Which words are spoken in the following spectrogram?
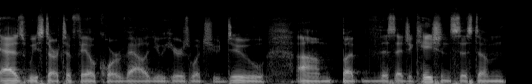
as we start to fail core value here's what you do. Um, but this education system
